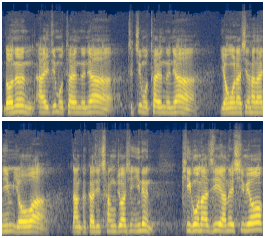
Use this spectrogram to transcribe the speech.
너는 알지 못하였느냐 듣지 못하였느냐 영원하신 하나님 여호와 땅 끝까지 창조하신 이는 피곤하지 않으시며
